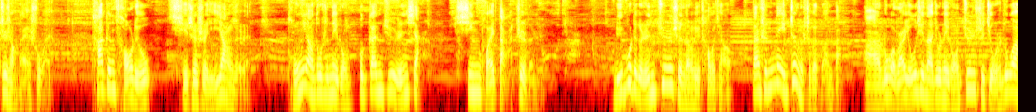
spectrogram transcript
质上来说呀，他跟曹刘其实是一样的人，同样都是那种不甘居人下、心怀大志的人。吕布这个人军事能力超强，但是内政是个短板啊。如果玩游戏呢，就是那种军事九十多，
